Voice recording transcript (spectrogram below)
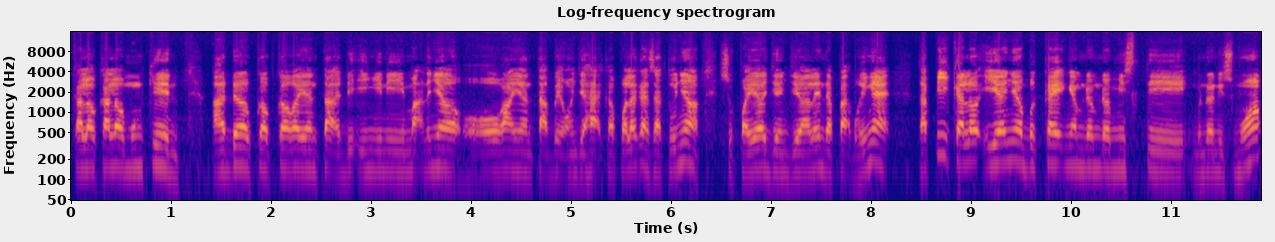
Kalau-kalau mungkin ada perkara-perkara yang tak diingini maknanya orang yang tak baik orang jahat ke apalah kan satunya. Supaya jiran-jiran lain dapat beringat tapi kalau ianya berkait dengan benda-benda mistik, benda ni semua,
